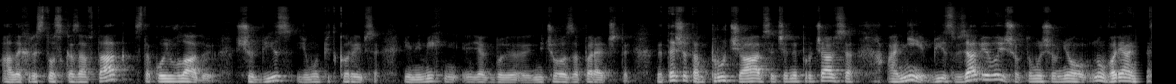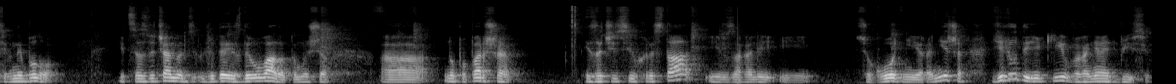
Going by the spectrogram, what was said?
Але Христос сказав так з такою владою, що біс йому підкорився і не міг якби нічого заперечити. Не те, що там пручався чи не пручався, а ні, біс взяв і вийшов, тому що в нього ну, варіантів не було. І це, звичайно, людей здивувало, тому що, ну, по-перше, і за часів Христа, і взагалі і сьогодні, і раніше, є люди, які виганяють бісів.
